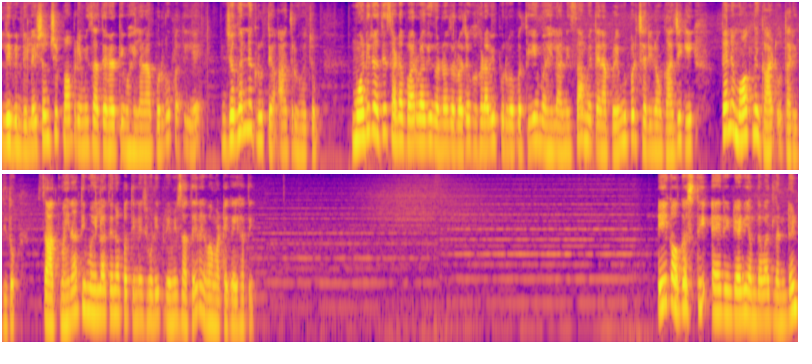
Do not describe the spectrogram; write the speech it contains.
લિવ ઇન રિલેશનશિપમાં પ્રેમી સાથે રહેતી મહિલાના પૂર્વ પતિએ જઘન્ય કૃત્ય આચર્યું હતું. મોડી રાતે સાડા બાર વાગે ઘરનો દરવાજો ખખડાવી પૂર્વ પતિએ મહિલાની સામે તેના પ્રેમી પર છરીનો ઘા તેને મોતને ઘાટ ઉતારી દીધો. સાત મહિનાથી મહિલા તેના પતિને છોડી પ્રેમી સાથે રહેવા માટે ગઈ હતી. એક ઓગસ્ટથી એર ઇન્ડિયાની અમદાવાદ, લંડન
